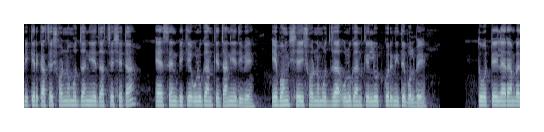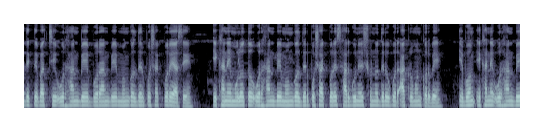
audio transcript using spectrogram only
বিকের কাছে স্বর্ণমুদ্রা নিয়ে যাচ্ছে সেটা এস এন বিকে উলুগানকে জানিয়ে দিবে এবং সেই স্বর্ণমুদ্রা উলুগানকে লুট করে নিতে বলবে। তো টেইলারে আমরা দেখতে পাচ্ছি উরহান বে, বোরান বে, মঙ্গলদের পোশাক পরে আছে। এখানে মূলত উরহান বে মঙ্গলদের পোশাক পরে সারগুনের সৈন্যদের উপর আক্রমণ করবে এবং এখানে উরহান বে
